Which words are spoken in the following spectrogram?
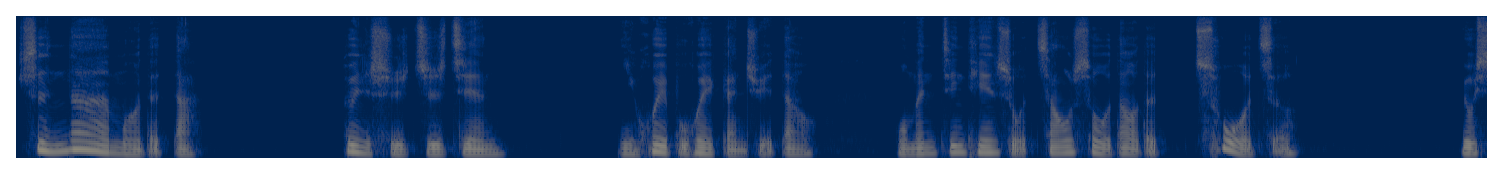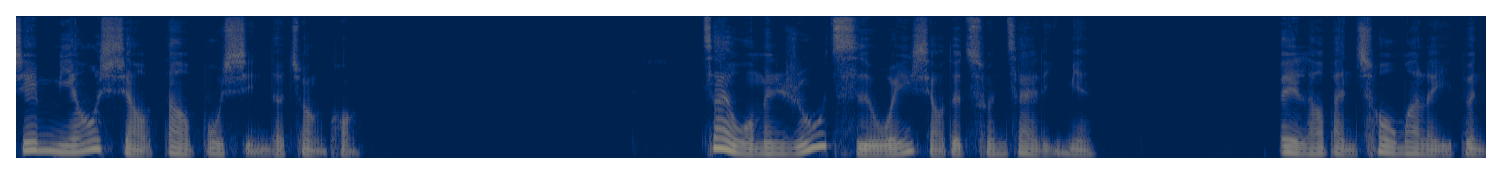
是那么的大。顿时之间，你会不会感觉到我们今天所遭受到的挫折？有些渺小到不行的状况，在我们如此微小的存在里面，被老板臭骂了一顿，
